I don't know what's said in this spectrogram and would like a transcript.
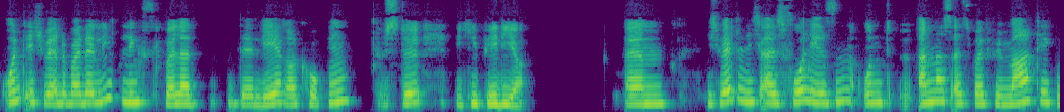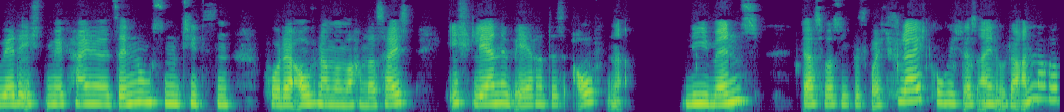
Und ich werde bei der Lieblingsquelle der Lehrer gucken, Küste Wikipedia. Ähm, ich werde nicht alles vorlesen und anders als bei Filmatik werde ich mir keine Sendungsnotizen vor der Aufnahme machen. Das heißt, ich lerne während des Aufnehmens das, was ich bespreche. Vielleicht gucke ich das ein oder andere,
